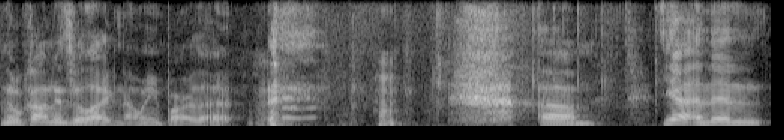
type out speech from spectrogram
and the Wakandans are like, no, we ain't part of that. um, yeah, and then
